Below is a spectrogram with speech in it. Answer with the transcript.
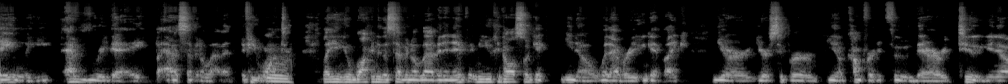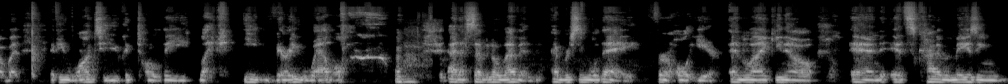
daily every day but at a 7-eleven if you want Mm. like you can walk into the 7-eleven and if, I mean, you can also get you know whatever you can get like your your super you know comfort food there too you know but if you want to you could totally like eat very well at a 7-eleven every single day for a whole year. And like you know and it's kind of amazing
